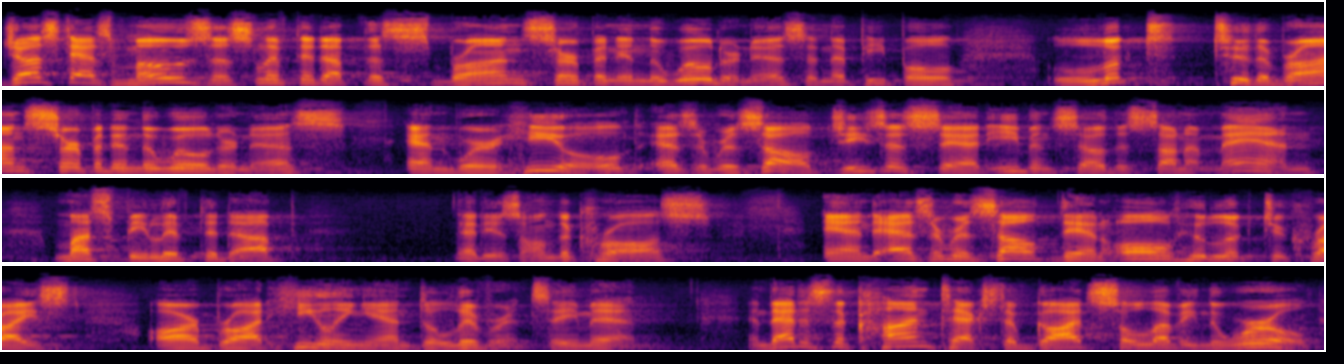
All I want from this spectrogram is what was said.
Just as Moses lifted up the bronze serpent in the wilderness, and the people looked to the bronze serpent in the wilderness and were healed as a result, Jesus said, Even so, the Son of Man must be lifted up, that is, on the cross. And as a result, then, all who look to Christ are brought healing and deliverance. Amen. And that is the context of God so loving the world.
